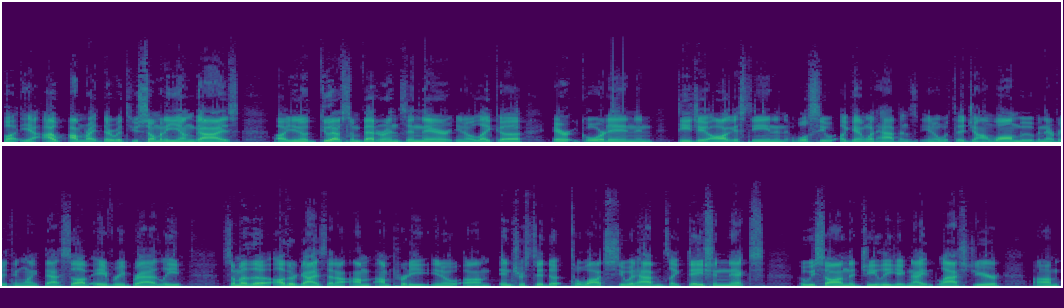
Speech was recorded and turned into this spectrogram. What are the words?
But yeah, I, I'm right there with you. So many young guys. Uh, you know, do have some veterans in there. You know, like uh, Eric Gordon and DJ Augustin, and we'll see again what happens. You know, with the John Wall move and everything like that. Still have Avery Bradley. Some of the other guys that I'm I'm pretty you know um, interested to, to watch see what happens. Like Daishen Nix, who we saw in the G League Ignite last year. Um,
